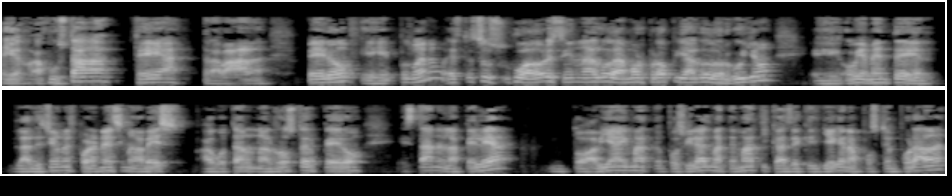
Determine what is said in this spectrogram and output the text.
eh, ajustada, fea, trabada, pero eh, pues bueno, estos jugadores tienen algo de amor propio y algo de orgullo. Eh, obviamente las lesiones por enésima vez agotaron al roster, pero están en la pelea. Todavía hay posibilidades matemáticas de que lleguen a postemporada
